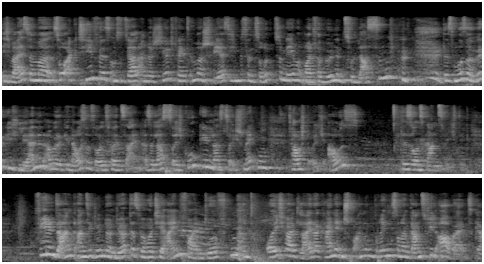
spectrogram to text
Ich weiß, wenn man so aktiv ist und sozial engagiert, fällt es immer schwer, sich ein bisschen zurückzunehmen und mal verwöhnen zu lassen. Das muss man wirklich lernen, aber genauso soll es heute sein. Also lasst es euch gut gehen, lasst es euch schmecken, tauscht euch aus. Das ist uns ganz wichtig. Vielen Dank an Siglinde und Jörg, dass wir heute hier einfallen durften und euch halt leider keine Entspannung bringen, sondern ganz viel Arbeit. Gell?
